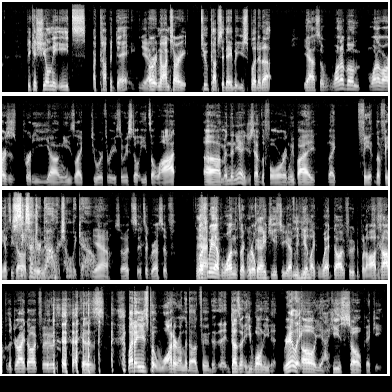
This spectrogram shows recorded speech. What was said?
because she only eats a cup a day. Yeah. Or no, I'm sorry, two cups a day, but you split it up. Yeah. So one of them, one of ours is pretty young. He's like two or three, so he still eats a lot. Um, and then yeah, you just have the four, and we buy like the fancy dog. Six hundred dollars. Holy cow! Yeah. So it's it's aggressive. Plus, we have one that's like real Okay. picky, so you have to get Mhm. like wet dog food to put on top of the dry dog food because Why don't you just put water on the dog food? it doesn't. He won't eat it. Really? Oh yeah, he's so picky.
